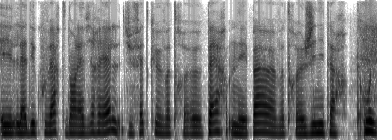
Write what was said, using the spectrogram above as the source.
et la découverte dans la vie réelle du fait que votre euh, père n'est pas votre géniteur. Oui.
